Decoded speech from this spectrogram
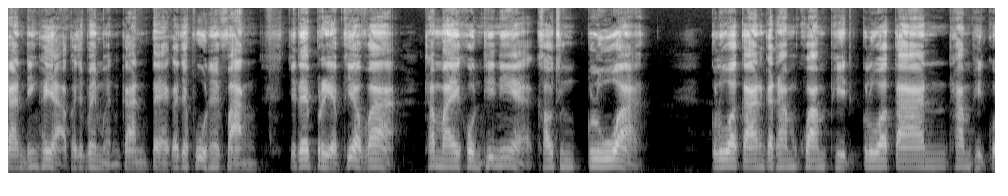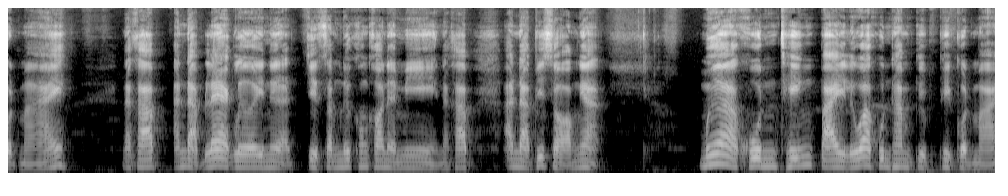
การทิ้งขยะก็จะไม่เหมือนกัน แต่ก็จะพูดให้ฟัง จะได้เปรียบเทียบว่าทำไมคนที่เนี่ยเขาถึงกลัว กลัวการกระทำความผิด กลัวการทำผิดกฎหมายนะครับ อันดับแรกเลยเนี่ยจิตสำนึกของเขาเนี่ยมีนะครับ อันดับที่สองเนี่ย เมื่อคุณทิ้งไปหรือว่าคุณทำผิดกฎหมาย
